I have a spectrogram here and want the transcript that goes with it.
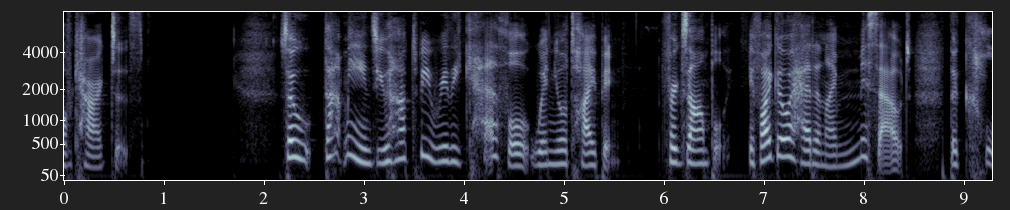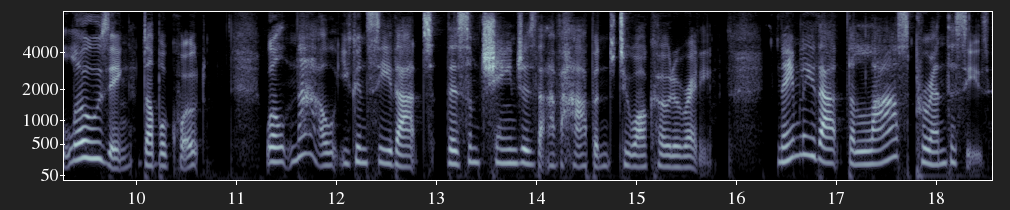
of characters. So that means you have to be really careful when you're typing. For example, if I go ahead and I miss out the closing double quote, well, now you can see that there's some changes that have happened to our code already. Namely, that the last parentheses,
